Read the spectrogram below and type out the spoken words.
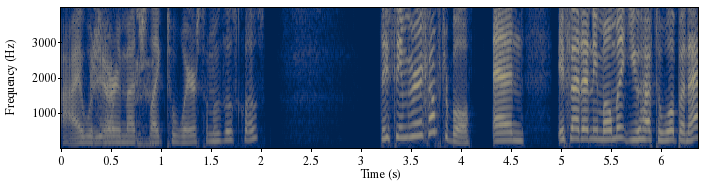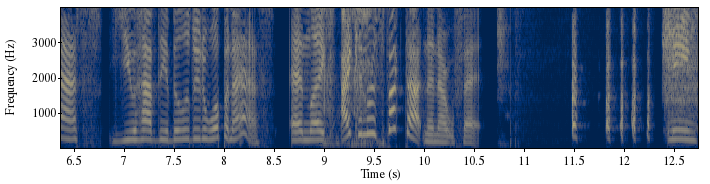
I would Yeah. very much like to wear some of those clothes. They seem very comfortable. And if at any moment you have to whoop an ass, you have the ability to whoop an ass. And like I can respect that in an outfit. I mean,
